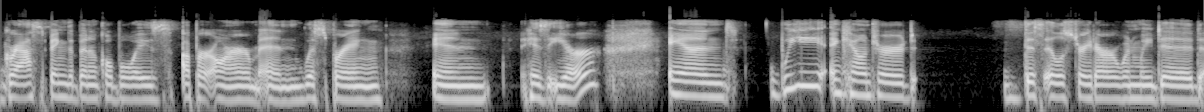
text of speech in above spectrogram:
grasping the binnacle boy's upper arm and whispering in his ear. And we encountered this illustrator when we did,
